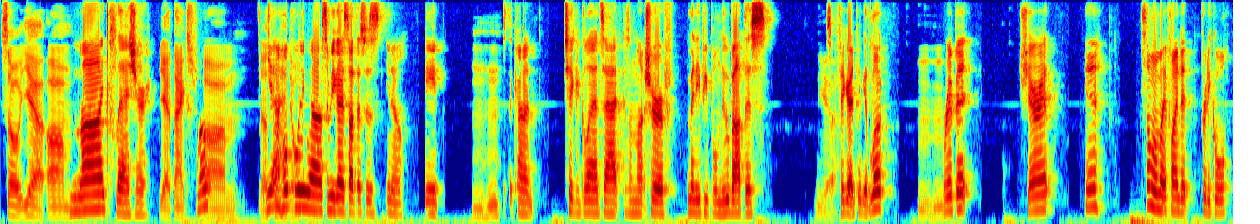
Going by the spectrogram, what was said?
So yeah, um, My pleasure. yeah, thanks. Well, um, that's yeah, hopefully uh, some of you guys thought this was, you know, neat. Mm-hmm. just to kind of take a glance at because I'm not sure if many people knew about this. Yeah. So I figured I'd take a look, Mm-hmm. rip it, share it. Yeah, someone might find it pretty cool.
